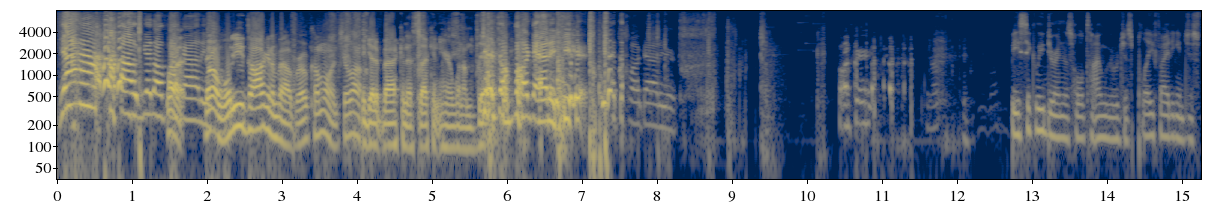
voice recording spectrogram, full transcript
Yeah, get the fuck What? out of here. Bro, what are you talking about, bro? Come on, chill out. Get it back in a second here when I'm dead. Get dead. the fuck out of here. Get the fuck out of here. Fucker. Basically, during this whole time, we were just play fighting and just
